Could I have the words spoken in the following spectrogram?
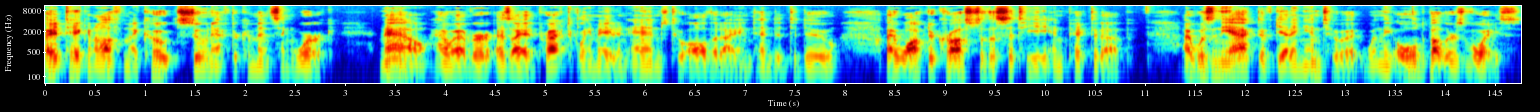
I had taken off my coat soon after commencing work. Now, however, as I had practically made an end to all that I intended to do, I walked across to the settee and picked it up. I was in the act of getting into it when the old butler's voice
